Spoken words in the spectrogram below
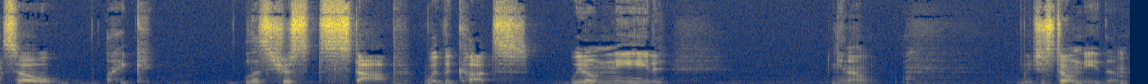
So like let's just stop with the cuts. We don't need you know we just don't need them.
